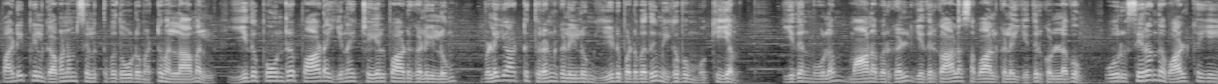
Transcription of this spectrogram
படிப்பில் கவனம் செலுத்துவதோடு மட்டுமல்லாமல் இது போன்ற பாட இணைச் செயல்பாடுகளிலும் விளையாட்டு திறன்களிலும் ஈடுபடுவது மிகவும் முக்கியம். இதன் மூலம் மாணவர்கள் எதிர்கால சவால்களை எதிர்கொள்ளவும் ஒரு சிறந்த வாழ்க்கையை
